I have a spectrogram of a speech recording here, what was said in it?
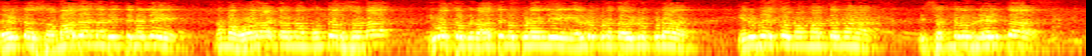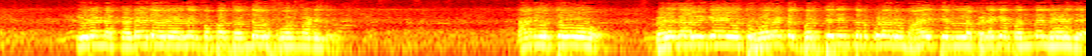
ದಯವಿಟ್ಟು ಸಮಾಧಾನ ರೀತಿಯಲ್ಲಿ ನಮ್ಮ ಹೋರಾಟವನ್ನ ಮುಂದುವರಿಸೋಣ. ಇವತ್ತು ರಾತ್ರಿನೂ ಕೂಡ ಅಲ್ಲಿ ಎಲ್ಲರೂ ಕೂಡ ತಾವೆಲ್ಲರೂ ಕೂಡ ಇರಬೇಕು ಅನ್ನೋ ಮಾತನ್ನ ಈ ಸಂದರ್ಭದಲ್ಲಿ ಹೇಳ್ತಾ ಈರಣ್ಣ ಕಡಾಡಿ ಅವರು ಹೇಳಿದಾಗ ಪಾಪ ತಂದೆಯವರು ಫೋನ್ ಮಾಡಿದ್ರು. ನಾನಿವತ್ತು ಬೆಳಗಾವಿಗೆ ಇವತ್ತು ಹೋರಾಟಕ್ಕೆ ಬರ್ತೀನಿ ಅಂತ ಕೂಡ ಅವ್ರಿಗೆ ಮಾಹಿತಿ ಇರಲಿಲ್ಲ. ಬೆಳಗ್ಗೆ ಬಂದ್ಮೇಲೆ ಹೇಳಿದೆ.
